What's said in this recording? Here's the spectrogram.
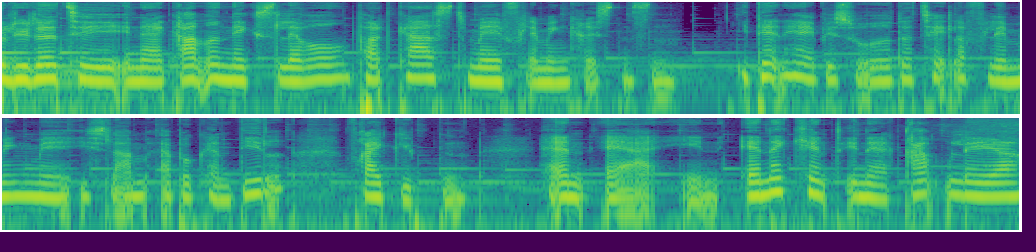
lytter til Enagrammet Next Level podcast med Flemming Christensen. I den her episode, der taler Flemming med Islam Abu Kandil fra Ægypten. Han er en anerkendt enagramlærer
